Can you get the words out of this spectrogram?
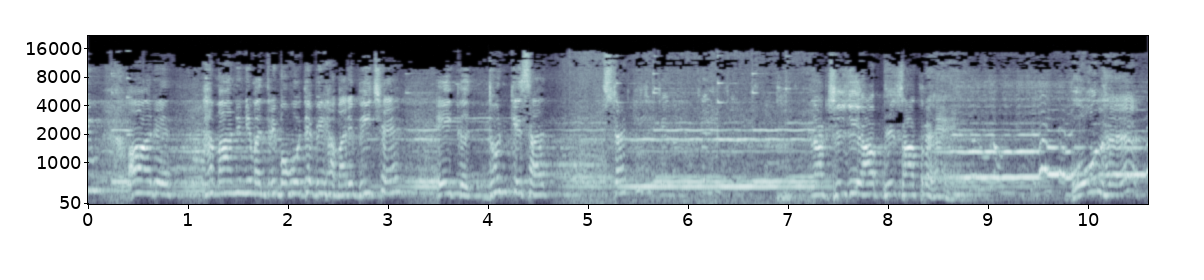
और माननीय मंत्री महोदय भी हमारे बीच है। एक धुन के साथ स्टार्ट कीजिए। मीनाक्षी जी, आप भी साथ रहे बोल है।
